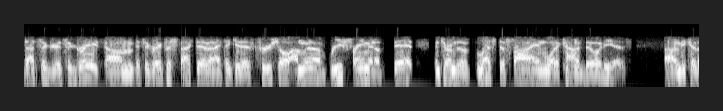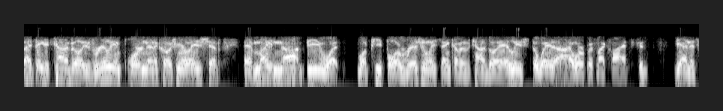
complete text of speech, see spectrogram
That's a it's a great um, it's a great perspective, and I think it is crucial. I'm going to reframe it a bit in terms of let's define what accountability is. Um, because I think accountability is really important in a coaching relationship. It might not be what, what people originally think of as accountability, at least the way that I work with my clients. Could again, it's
